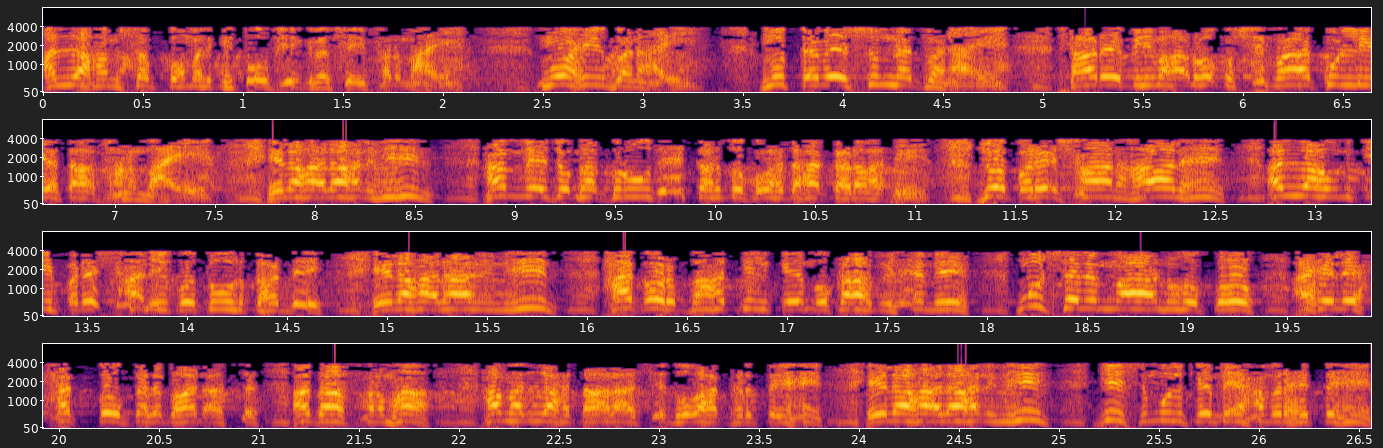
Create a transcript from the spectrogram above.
اللہ ہم سب کو عمل کی توفیق رسی فرمائے موہی بنائے متب سنت بنائے، سارے بیماروں کو شفا کلی عطا فرمائے۔ الہ العالمین، ہم نے جو مقروض ہیں، قرض کو ادا کرا دے۔ جو پریشان حال ہیں، اللہ ان کی پریشانی کو دور کر دے۔ الہ العالمین، حق اور باطل کے مقابلے میں مسلمانوں کو اہل حق کو غلبہ ادا فرما۔ ہم اللہ تعالیٰ سے دعا کرتے ہیں، الہ العالمین، جس ملک میں ہم رہتے ہیں،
